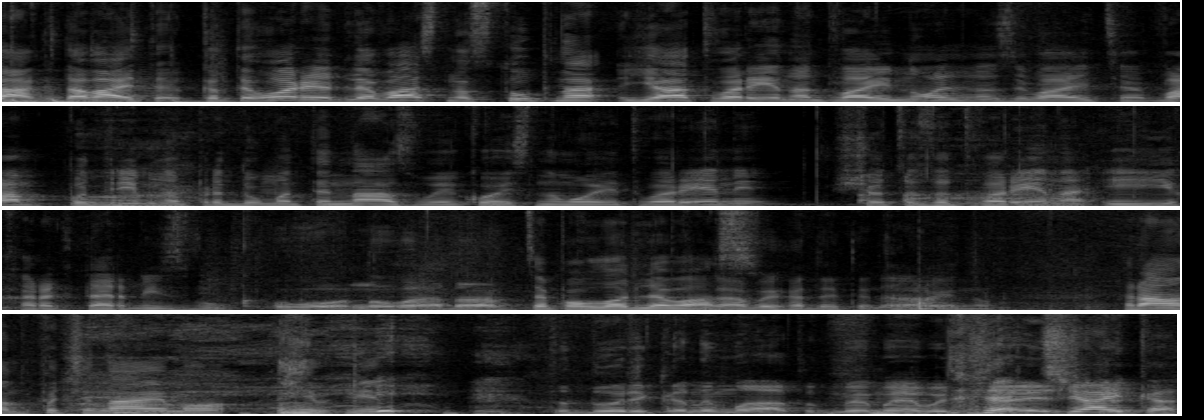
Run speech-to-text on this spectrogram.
Так, давайте. Категорія для вас наступна. Я тварина 2.0 називається. Вам потрібно придумати назву якоїсь нової тварини. Що це за тварина і її характерний звук. О, нове, да? Це Павло для Да, вас. вигадайте тварину. Раунд починаємо. Він Та Доріка нема, тут не моя чаєчка. Чайка.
